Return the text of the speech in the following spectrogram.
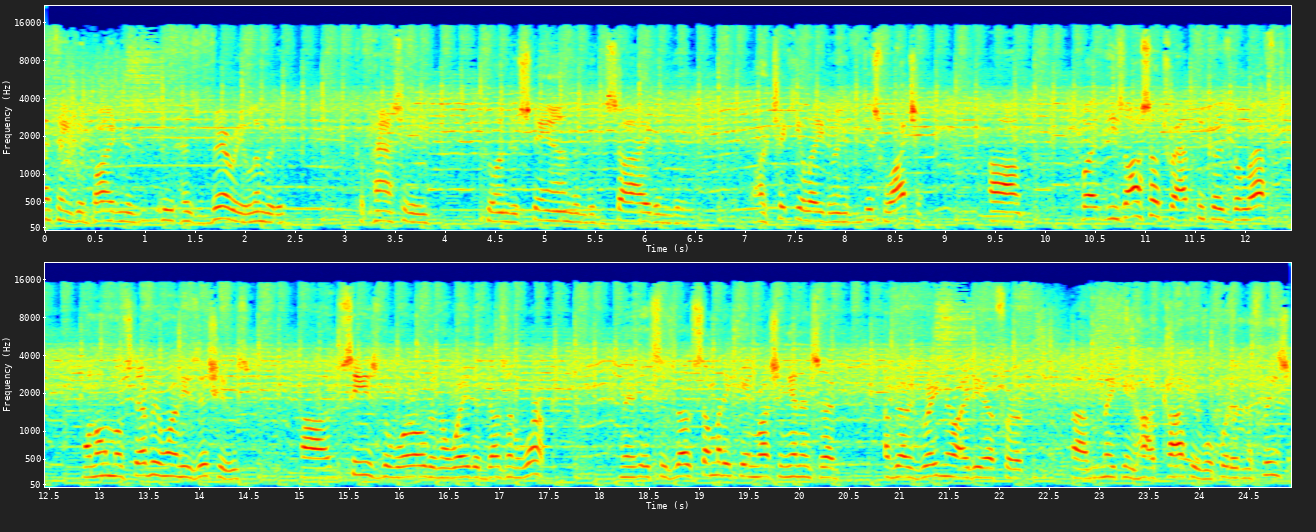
I think that Biden is, has very limited capacity to understand and to decide and to articulate. I mean, just watching. Uh, but he's also trapped because the left on almost every one of these issues uh, sees the world in a way that doesn't work. I mean, it's as though somebody came rushing in and said, I've got a great new idea for uh, making hot coffee, we'll put it in the freezer.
